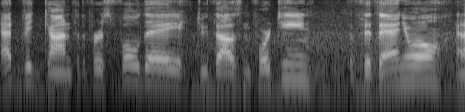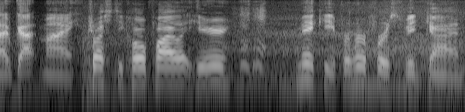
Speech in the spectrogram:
at VidCon for the first full day 2014, the fifth annual, and I've got my trusty co-pilot here, Mickey, for her first VidCon.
